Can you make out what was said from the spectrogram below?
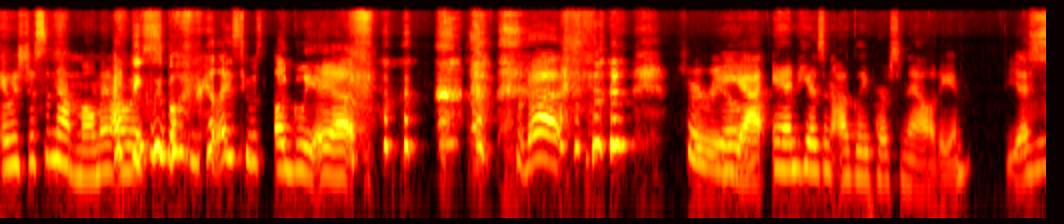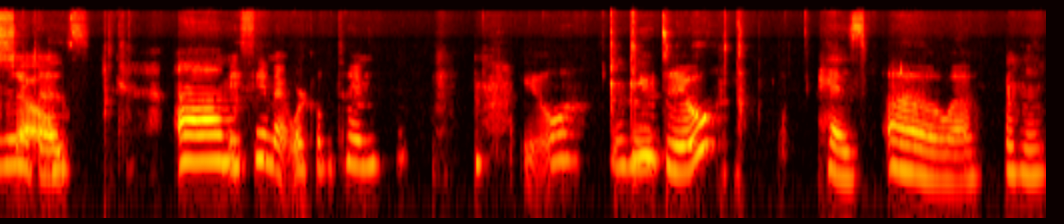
It was just in that moment. I, I, think we both realized he was ugly AF. that. For real. Yeah, and he has an ugly personality. Yeah, he really does. Um, I see him at work all the time. you, Mhm. you do. His oh, Mhm.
